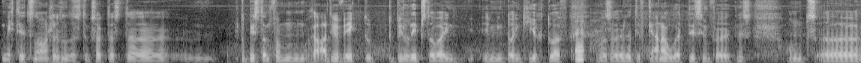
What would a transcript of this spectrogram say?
Ich möchte jetzt noch anschließen, dass du gesagt hast, äh, du bist dann vom Radio weg, du, du lebst aber in, eben da in Kirchdorf, ja. was ein relativ kleiner Ort ist im Verhältnis und äh,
